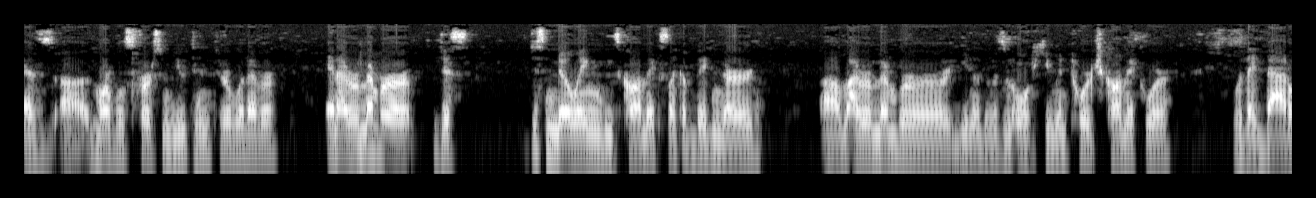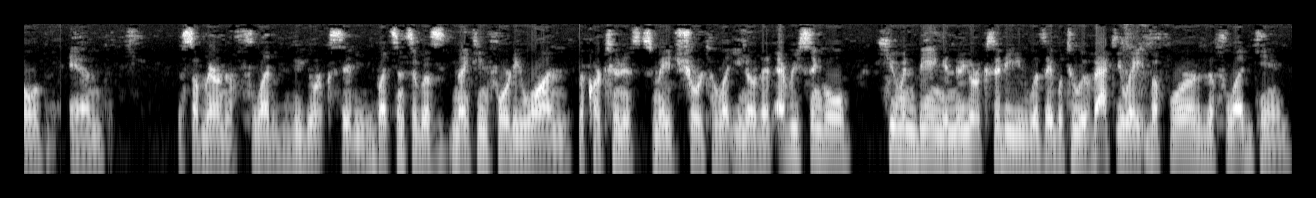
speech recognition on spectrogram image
as, uh, Marvel's first mutant or whatever. And I remember just, just knowing these comics like a big nerd. Um, I remember, you know, there was an old Human Torch comic where, where they battled and the Submariner flooded New York City. But since it was 1941, the cartoonists made sure to let you know that every single human being in New York City was able to evacuate before the flood came.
